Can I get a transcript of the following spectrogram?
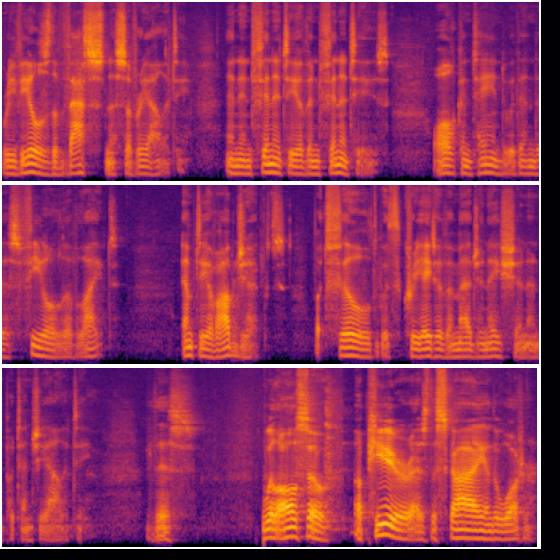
reveals the vastness of reality, an infinity of infinities, all contained within this field of light, empty of objects, but filled with creative imagination and potentiality. This will also appear as the sky and the water,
